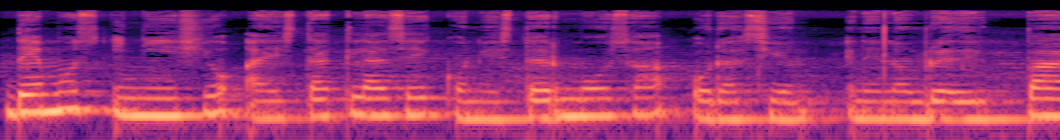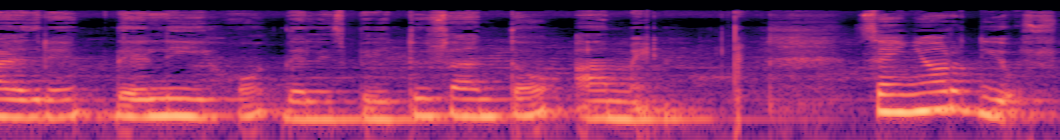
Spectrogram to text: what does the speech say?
Demos inicio a esta clase con esta hermosa oración en el nombre del Padre, del Hijo, del Espíritu Santo. Amén. Señor Dios,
